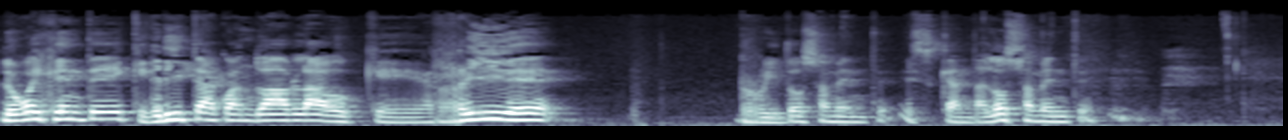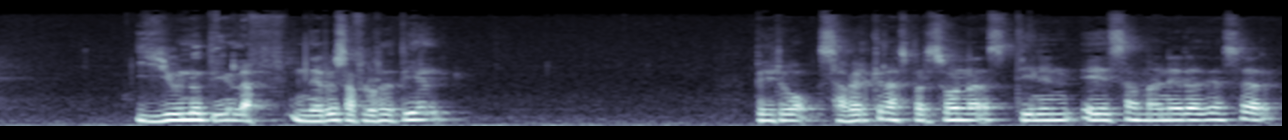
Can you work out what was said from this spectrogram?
Luego hay gente que grita cuando habla o que ríe ruidosamente, escandalosamente. Y uno tiene los nervios a flor de piel. Pero saber que las personas tienen esa manera de hacer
